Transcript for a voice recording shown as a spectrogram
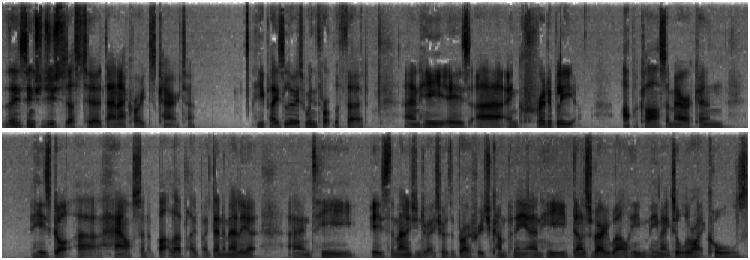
this introduces us to Dan Aykroyd's character. He plays Louis Winthorpe III, and he is uh, incredibly upper class American. He's got a house and a butler played by Denholm Elliott, and he is the managing director of the brokerage company, and he does very well. He he makes all the right calls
